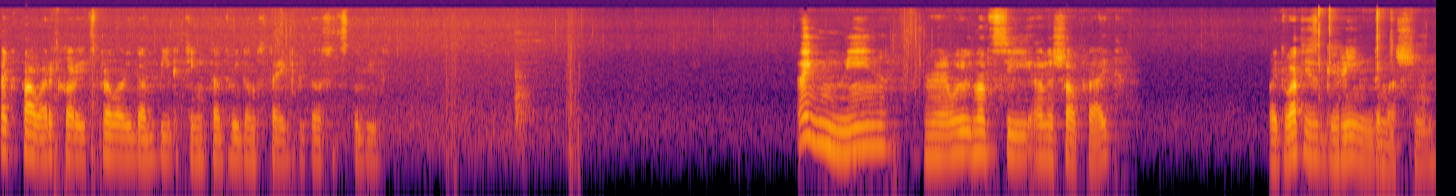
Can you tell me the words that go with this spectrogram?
Like power core, it's probably the big thing that we don't take because it's too big. I mean, uh, we will not see the shop, right? Wait, what is green, the machine?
